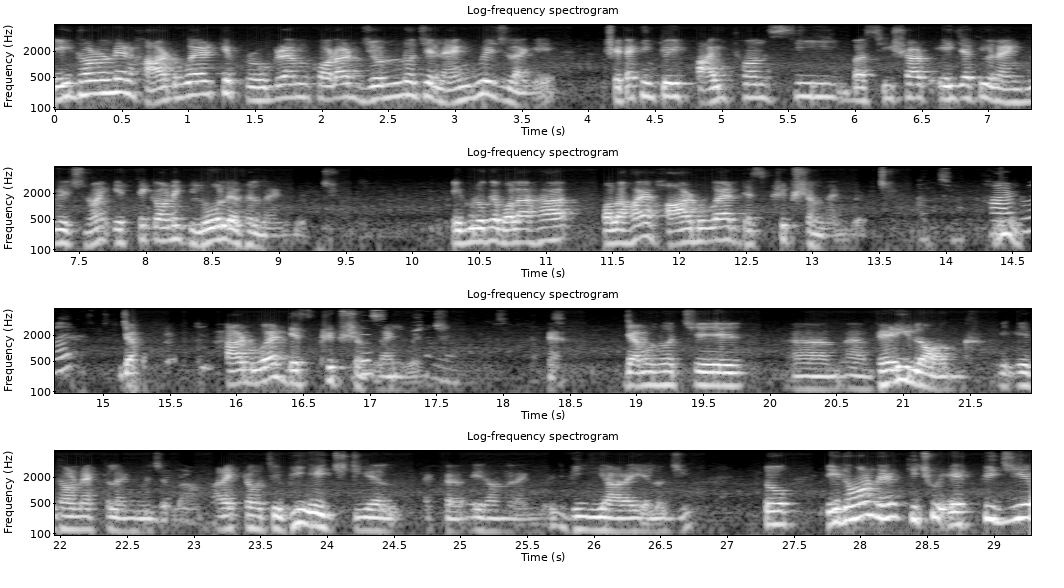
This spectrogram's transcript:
এই ধরনের হার্ডওয়্যারকে প্রোগ্রাম করার জন্য যে ল্যাঙ্গুয়েজ লাগে সেটা কিন্তু এই পাইথন সি বা সি শার্প এই জাতীয় ল্যাঙ্গুয়েজ নয় এর থেকে অনেক লো লেভেল ল্যাঙ্গুয়েজ এগুলোকে বলা হয় বলা হয় hardware description language hardware description language যেমন হচ্ছে ভেরিলগ এই ধরনের একটা ল্যাঙ্গুয়েজের নাম আরেকটা হচ্ছে ভিএইচডিএল একটা এই ধরনের ল্যাঙ্গুয়েজ ভিইআরআইএলওজি তো এই ধরনের কিছু এফপিজিএ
